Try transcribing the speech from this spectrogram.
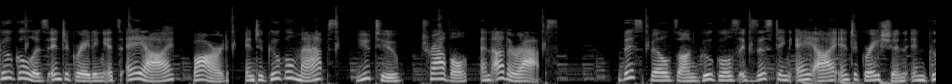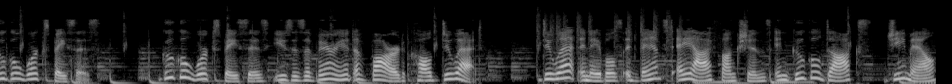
Google is integrating its AI, Bard, into Google Maps, YouTube, Travel, and other apps. This builds on Google's existing AI integration in Google Workspaces. Google Workspaces uses a variant of Bard called Duet. Duet enables advanced AI functions in Google Docs, Gmail,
